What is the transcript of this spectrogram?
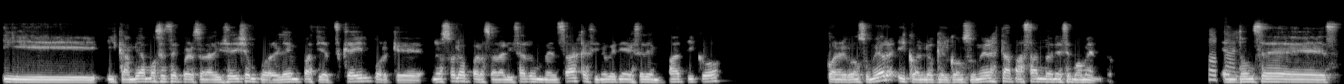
Y, cambiamos ese personalization por el empathy at scale, porque no solo personalizar un mensaje, sino que tiene que ser empático con el consumidor y con lo que el consumidor está pasando en ese momento. Entonces,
